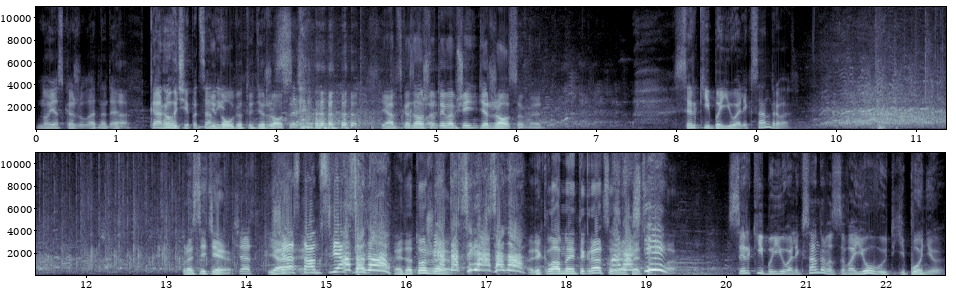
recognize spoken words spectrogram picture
Но я скажу, ладно, да? Да. Короче, пацаны, Недолго ты держался. я бы сказал, что ты вообще не держался. блядь. сырки Бою Александрова. Простите, Сейчас, Я- сейчас там связано! это тоже Это связано! рекламная интеграция опять Подожди! пошла? Сырки Бою Александрова завоевывают Японию.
